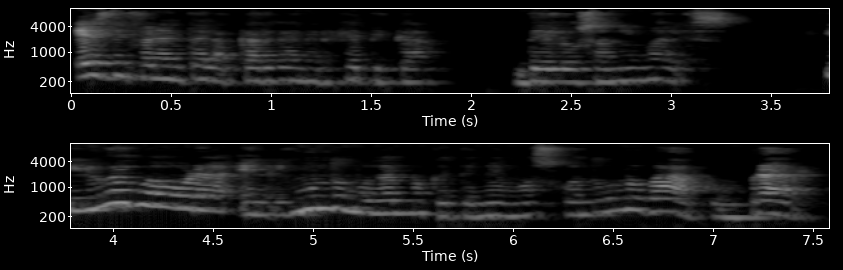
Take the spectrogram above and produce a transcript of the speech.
es diferente a la carga energética de los animales. Y luego ahora, en el mundo moderno que tenemos, cuando uno va a comprar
